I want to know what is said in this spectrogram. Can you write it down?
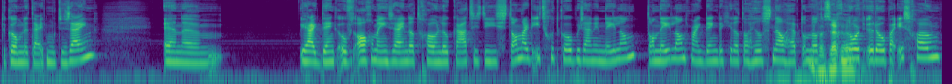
de komende tijd moeten zijn. En ehm, ja, ik denk over het algemeen zijn dat gewoon locaties die standaard iets goedkoper zijn in Nederland dan Nederland. Maar ik denk dat je dat al heel snel hebt, omdat Noord-Europa is gewoon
